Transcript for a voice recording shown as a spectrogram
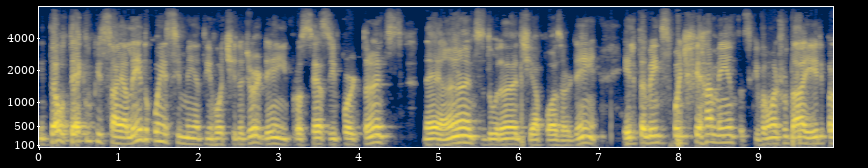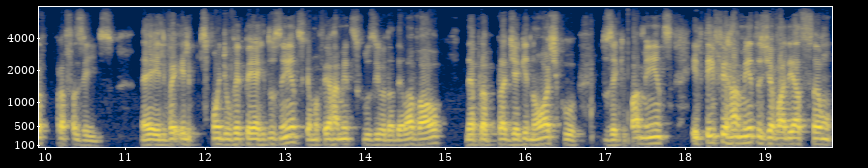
Então, o técnico que sai, além do conhecimento em rotina de ordenha, em processos importantes, né, antes, durante e após a ordenha, ele também dispõe de ferramentas que vão ajudar ele para fazer isso. né, ele, vai, ele dispõe de um VPR 200, que é uma ferramenta exclusiva da Delaval, né, para diagnóstico dos equipamentos. Ele tem ferramentas de avaliação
